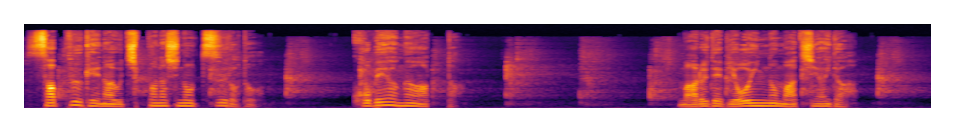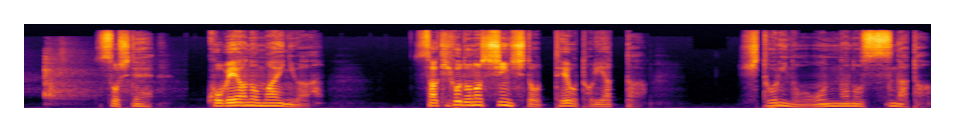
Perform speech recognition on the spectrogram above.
殺風景な打ちっぱなしの通路と小部屋があった。まるで病院の待合だ。そして小部屋の前には先ほどの紳士と手を取り合った一人の女の姿。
